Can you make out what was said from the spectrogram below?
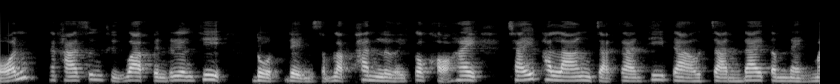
อนนะคะ ซึ่งถือว่าเป็นเรื่องที่ โดดเด่นสำหรับท่านเลย ก็ขอให้ใช้พลังจากการที่ดาวจันทร์ได้ตำแหน่งม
